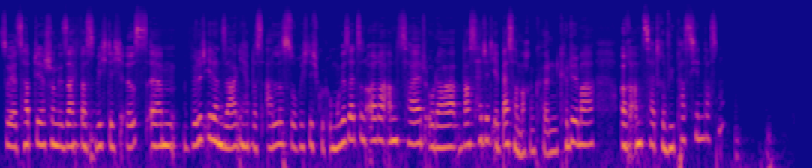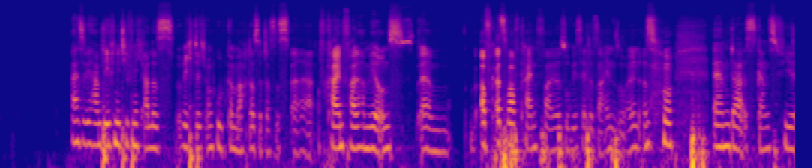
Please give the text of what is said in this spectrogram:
So, jetzt habt ihr ja schon gesagt, was wichtig ist. Ähm, würdet ihr dann sagen, ihr habt das alles so richtig gut umgesetzt in eurer Amtszeit oder was hättet ihr besser machen können? Könnt ihr mal eure Amtszeit Revue passieren lassen? Also wir haben definitiv nicht alles richtig und gut gemacht. Also das ist äh, auf keinen Fall haben wir uns ähm, auf, also war auf keinen Fall so, wie es hätte sein sollen. Also ähm, da ist ganz viel.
